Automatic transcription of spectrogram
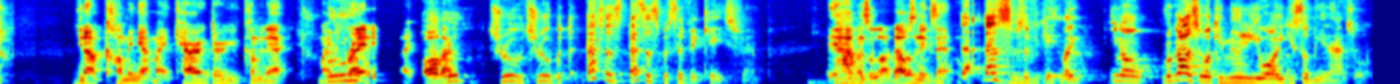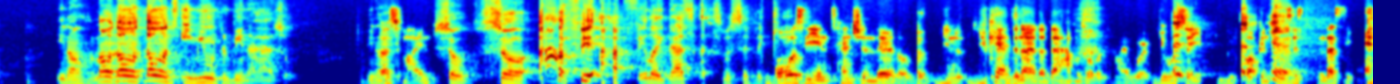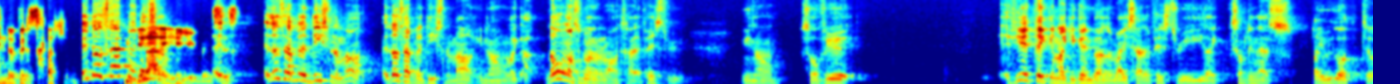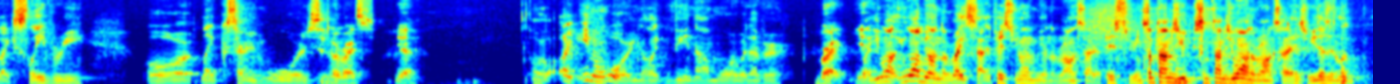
you're not coming at my character, you're coming at my True. friend, like all that. true, true, but th- that's a that's a specific case, fam. It happens a lot. That was an example. That, that's a specific case. Like you know, regardless of what community you are, you can still be an asshole. You know, no, no, one, no one's immune from being an asshole. You know, That's fine. so so I feel I feel like that's a specific. What was the intention there, though? But you know, you can't deny that that happens all the time. Where you will It- say you fucking yeah. racist, and that's the end of the discussion. It does happen. Get out of here, you racist. it does happen a decent amount. It does happen a decent amount. You know, like uh, no one wants to be on the wrong side of history. You know, so if you're if you're thinking like you're gonna be on the right side of history, like something that's like we go to like slavery or like certain wars, you Civil know, rights. Yeah. or like even war, you know, like Vietnam War, whatever. Right. Yeah. Like you want you want to be on the right side of history. You want to be on the wrong side of history. And sometimes you sometimes you are on the wrong side of history. It doesn't look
